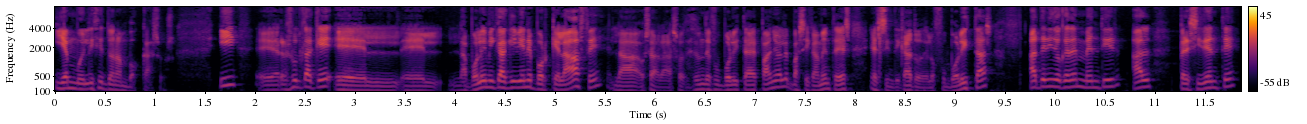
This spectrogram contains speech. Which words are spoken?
y es muy lícito en ambos casos. Y eh, resulta que la polémica aquí viene porque la AFE, la, o sea, la Asociación de Futbolistas Españoles, básicamente es el sindicato de los futbolistas, ha tenido que desmentir al presidente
